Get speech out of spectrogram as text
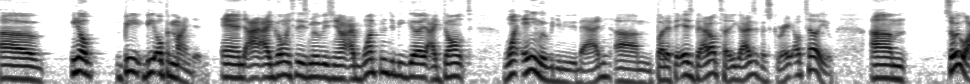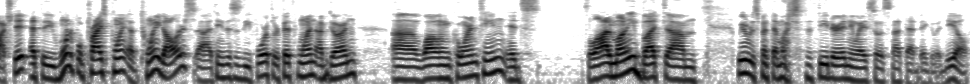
uh, you know, be be open minded. And I, I, go into these movies, you know, I want them to be good. I don't want any movie to be bad. Um, but if it is bad, I'll tell you guys. If it's great, I'll tell you. Um, so we watched it at the wonderful price point of twenty dollars. Uh, I think this is the fourth or fifth one I've done uh, while in quarantine. It's it's a lot of money, but um, we would have spent that much at the theater anyway, so it's not that big of a deal.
